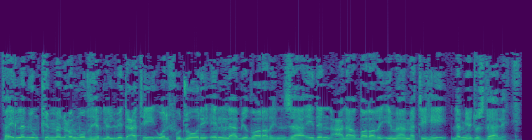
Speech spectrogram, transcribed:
فإن لم يمكن منع المظهر للبدعة والفجور إلا بضرر زائد على ضرر إمامته لم يجز ذلك.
